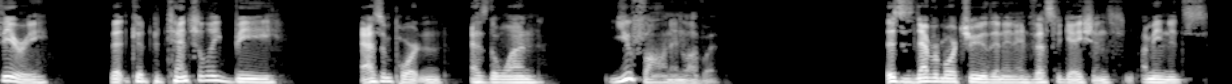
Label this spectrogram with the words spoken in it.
theory that could potentially be as important as the one you've fallen in love with. This is never more true than in investigations. I mean, it's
